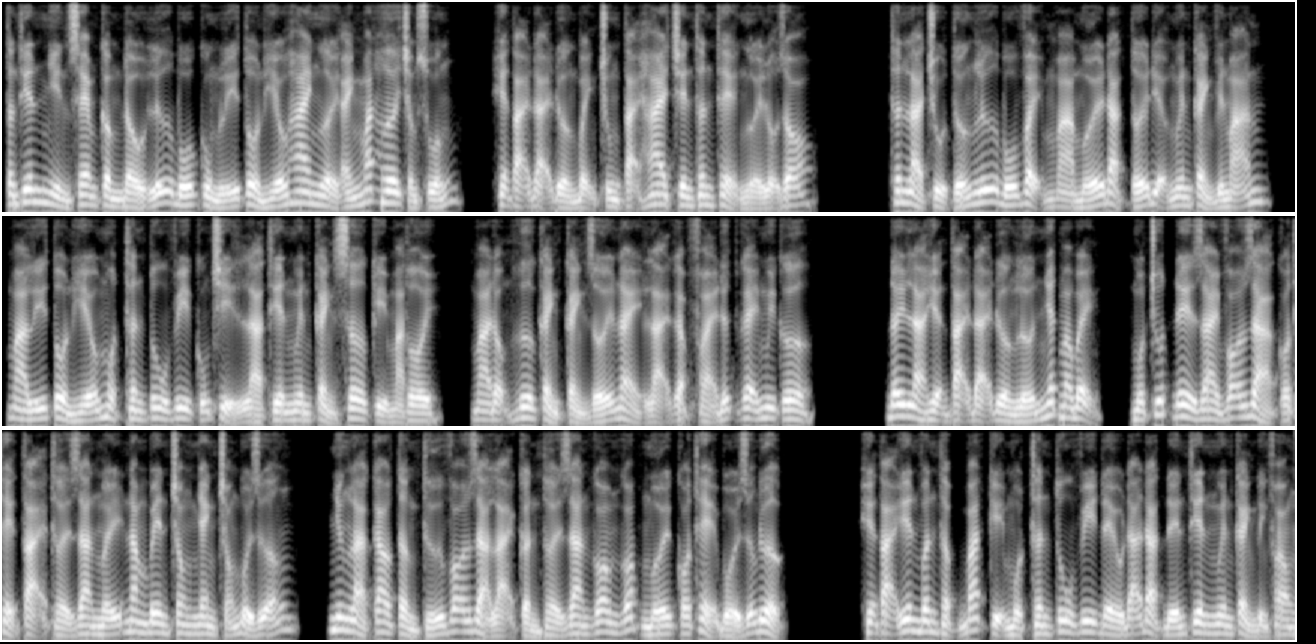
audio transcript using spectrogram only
Tần thiên nhìn xem cầm đầu lữ bố cùng lý tổn hiếu hai người ánh mắt hơi trầm xuống, hiện tại đại đường bệnh trùng tại hai trên thân thể người lộ rõ. Thân là chủ tướng lữ bố vậy mà mới đạt tới địa nguyên cảnh viên mãn, mà lý tồn hiếu một thân tu vi cũng chỉ là thiên nguyên cảnh sơ kỳ mà thôi, mà động hư cảnh cảnh giới này lại gặp phải đứt gãy nguy cơ đây là hiện tại đại đường lớn nhất ma bệnh, một chút đê dài võ giả có thể tại thời gian mấy năm bên trong nhanh chóng bồi dưỡng, nhưng là cao tầng thứ võ giả lại cần thời gian gom góp mới có thể bồi dưỡng được. Hiện tại yên vân thập bát kỵ một thân tu vi đều đã đạt đến thiên nguyên cảnh đ ỉ n h phong,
